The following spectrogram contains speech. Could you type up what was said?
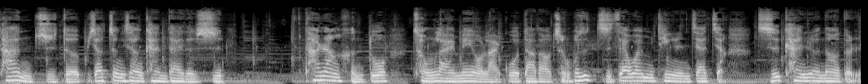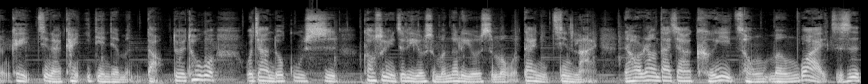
它很值得比较正向看待的是。他让很多从来没有来过大稻埕，或是只在外面听人家讲，只是看热闹的人，可以进来看一点点门道。对，透过我讲很多故事，告诉你这里有什么，那里有什么，我带你进来，然后让大家可以从门外只是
